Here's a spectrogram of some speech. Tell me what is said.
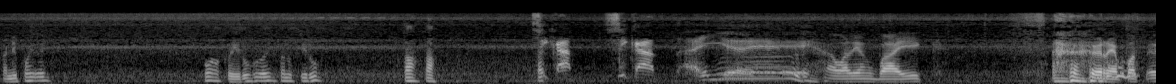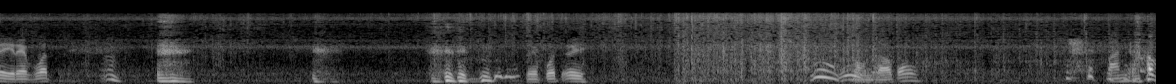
Ani poy euy. Wah, kairuh euy, kanu kiruh. Tah, tah. Sikat, sikat. Aye, awal yang baik. repot euy, repot. repot euy. Mantap. Mantap.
